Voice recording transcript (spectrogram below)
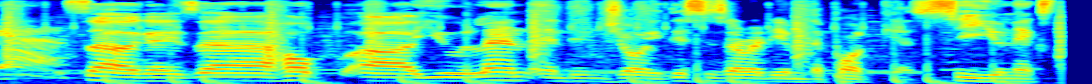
Yeah. so guys uh, hope uh, you learn and enjoy. This is already the podcast. See you next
